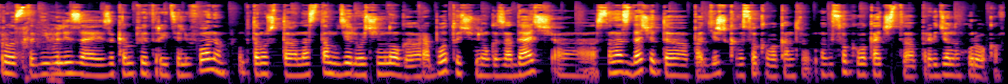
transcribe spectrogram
Просто не вылезая из-за компьютера и телефона. Потому что на самом деле очень много работы, очень много задач. А, основная задача — это поддержка высокого, контроля, высокого качества проведенных уроков.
